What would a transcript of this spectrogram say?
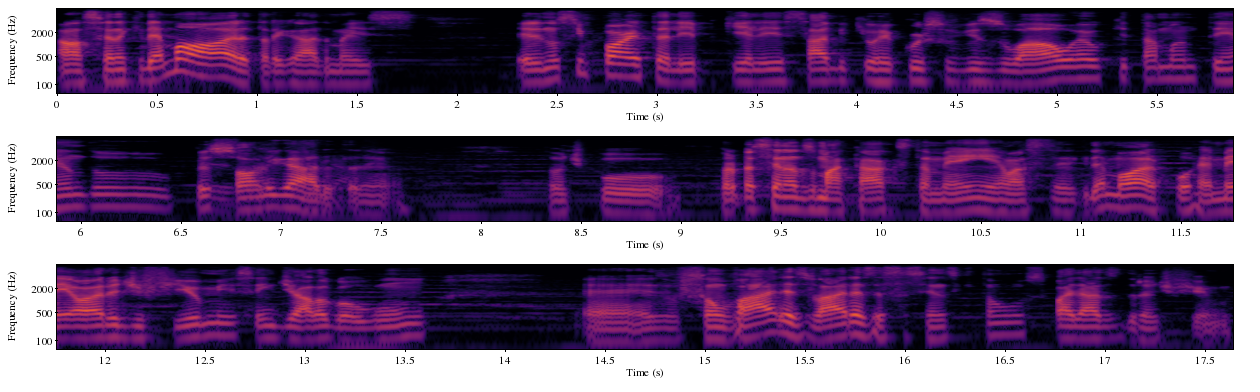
é uma cena que demora, tá ligado? Mas ele não se importa ali, porque ele sabe que o recurso visual é o que tá mantendo o pessoal ligado, tá ligado? Então, tipo, a própria cena dos macacos também é uma cena que demora, porra, é meia hora de filme, sem diálogo algum. É, são várias, várias dessas cenas que estão espalhadas durante o filme.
